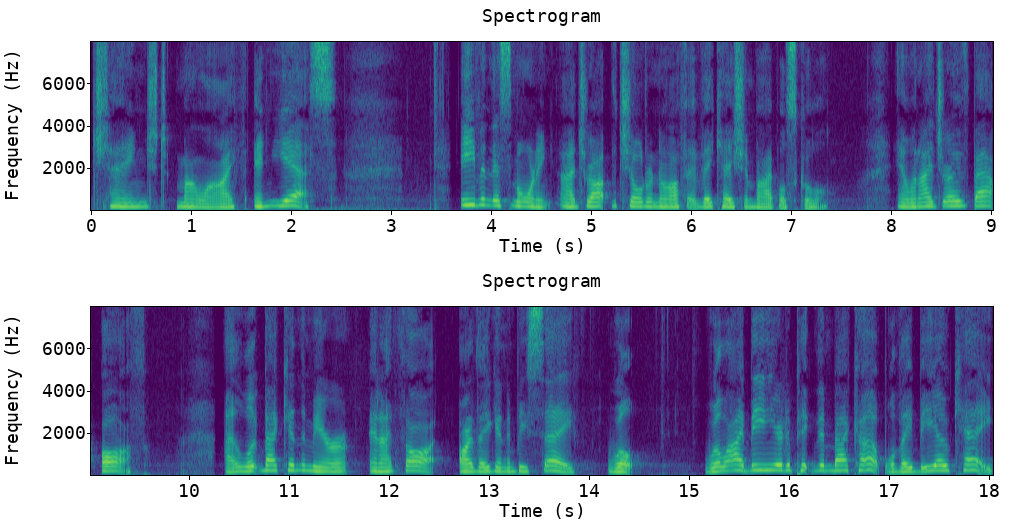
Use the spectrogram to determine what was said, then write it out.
changed my life. And yes, even this morning, I dropped the children off at Vacation Bible School. And when I drove back off, I looked back in the mirror and I thought, are they going to be safe? Well, will I be here to pick them back up? Will they be okay?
